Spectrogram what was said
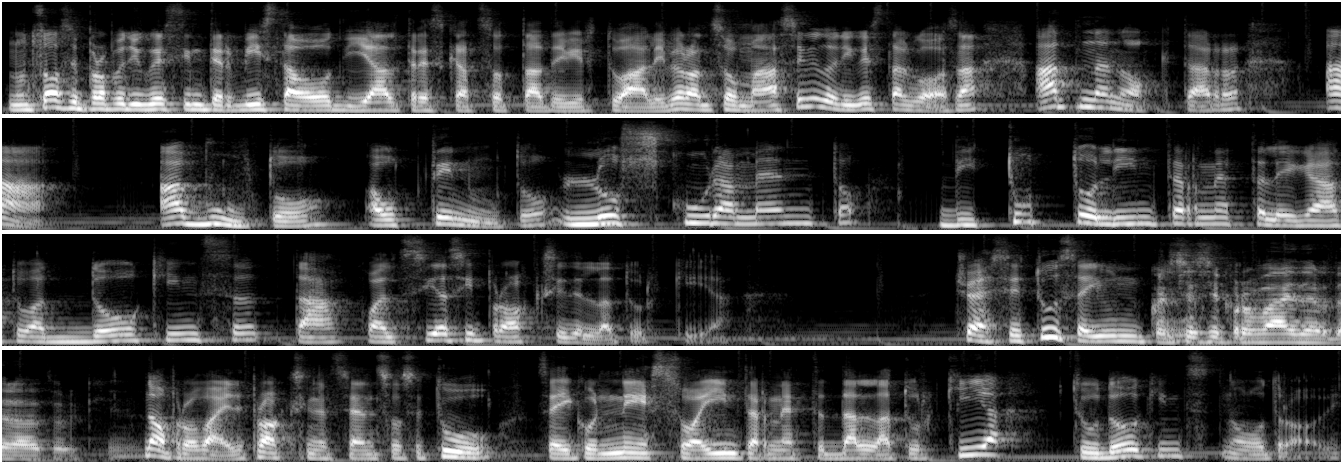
non so se proprio di questa intervista o di altre scazzottate virtuali, però insomma, a seguito di questa cosa, Adnan Oktar ha avuto, ha ottenuto l'oscuramento di tutto l'internet legato a Dawkins da qualsiasi proxy della Turchia. Cioè, se tu sei un Qualsiasi provider della Turchia. No, provider, proxy nel senso se tu sei connesso a internet dalla Turchia, tu Dawkins non lo trovi,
